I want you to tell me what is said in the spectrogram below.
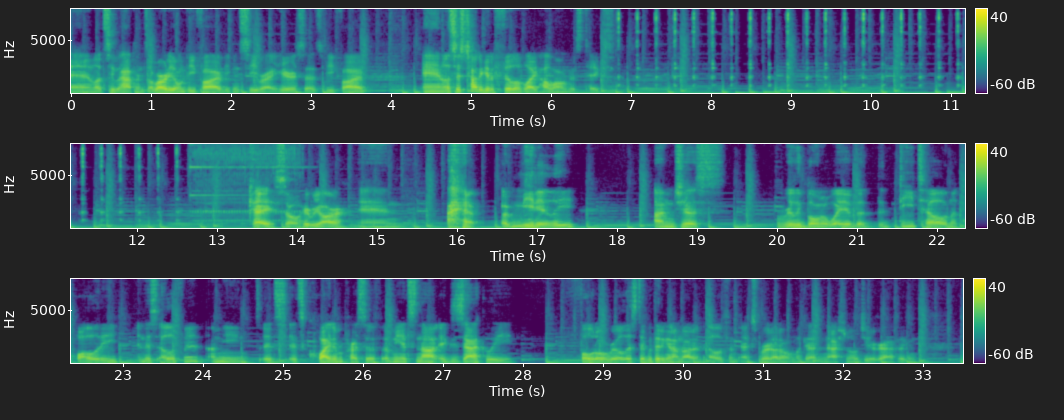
and let's see what happens. I'm already on V5. You can see right here, it says V5. And let's just try to get a feel of like how long this takes. Okay, so here we are. And immediately, I'm just really blown away of the, the detail and the quality in this elephant. I mean, it's it's quite impressive. I mean, it's not exactly photorealistic, but then again, I'm not an elephant expert. I don't look at National Geographic and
